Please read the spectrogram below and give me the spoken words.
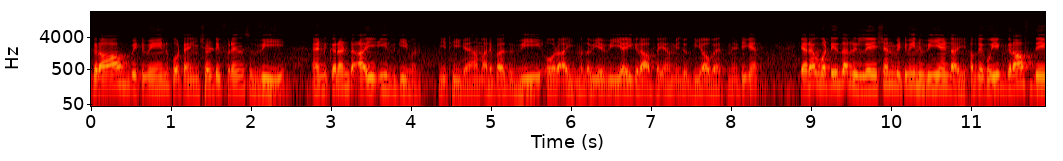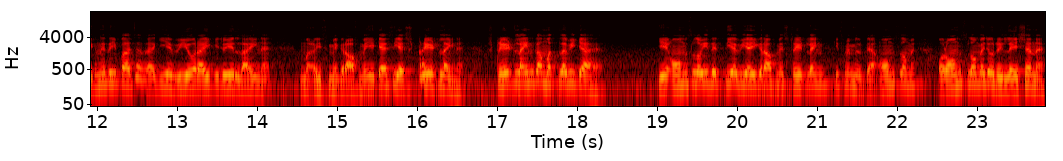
graph between potential difference V and current I is given ये ठीक है, हमारे पास वी और आई मतलब ये वी आई ग्राफ है हमें जो दिया हुआ है इसने, ठीक है? कह रहा है what is the relation between V and I अब देखो, ये ग्राफ देखने से ही पता चल रहा है कि ये वी और आई की जो ये लाइन है इसमें ग्राफ में ये कैसी है? स्ट्रेट लाइन है। स्ट्रेट लाइन का मतलब ही क्या है? ये ओम्स लो ही देती है वी आई ग्राफ में स्ट्रेट लाइन किसमें मिलते हैं? ओम्स लो में। और ओम्स लो में जो रिलेशन है,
